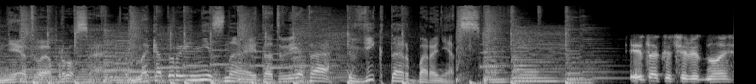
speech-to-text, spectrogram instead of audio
Нет вопроса, на который не знает ответа Виктор Баранец. Итак, очередной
